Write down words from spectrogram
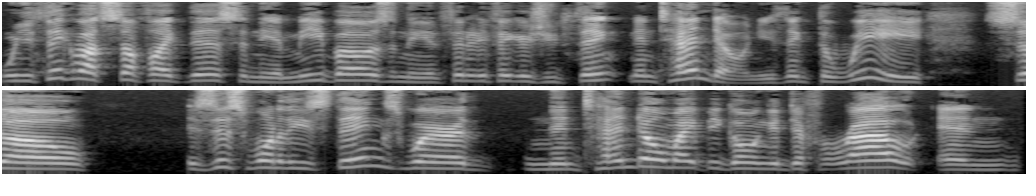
when you think about stuff like this and the amiibos and the Infinity figures, you think Nintendo and you think the Wii. So is this one of these things where Nintendo might be going a different route and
